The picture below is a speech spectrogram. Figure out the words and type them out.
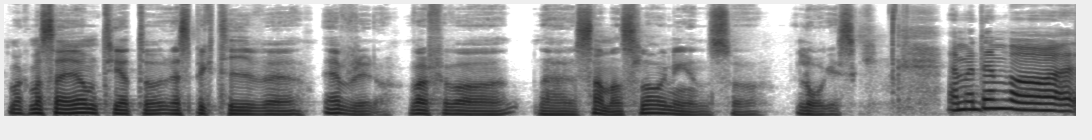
Vad kan man säga om Tieto respektive Evry då? Varför var den här sammanslagningen så logisk? Ja, men den var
